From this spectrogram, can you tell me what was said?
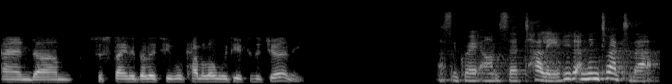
and um, sustainability will come along with you for the journey. That's a great answer. Tali, have you got anything to add to that?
